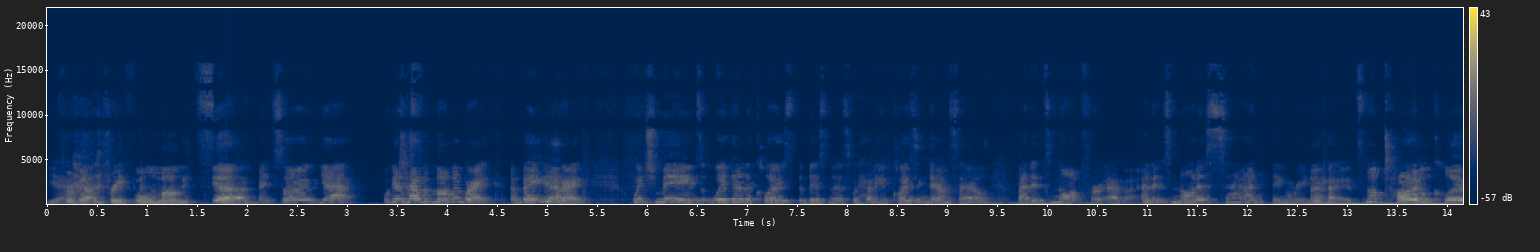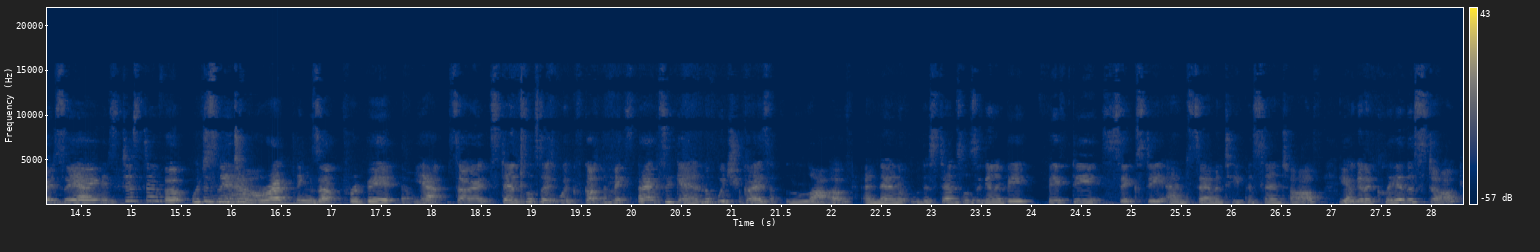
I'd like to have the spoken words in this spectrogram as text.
Yeah. for about three, four months? Yeah. And so, yeah, we're going to have a mama break, a baby Yeah. break, which means we're going to close the business. We're having a closing down sale, but it's not forever. And it's not a sad thing, Rita. Okay, it's not total closing. Yeah, it's just a but we just need now. to wrap things up for a bit. Yeah, so stencils, we've got the mixed bags again, which you guys love. And then the stencils are going to be 50, 60, and 70% off. Yeah. We're going to clear the stock.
